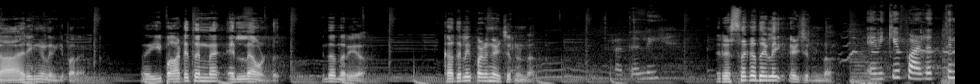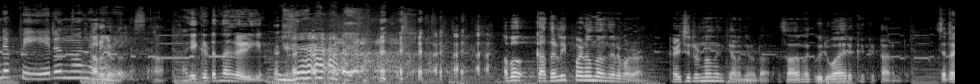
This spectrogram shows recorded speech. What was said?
കാര്യങ്ങൾ എനിക്ക് പറയാനുണ്ട്. ഈ പാട്ടിൽ തന്നെ എല്ലാം ഉണ്ട്. എന്താണെന്നറിയോ? കദളിപ്പഴം കഴിച്ചിട്ടുണ്ടോ? കദളി? രസകദളി കഴിച്ചിട്ടുണ്ടോ? എനിക്ക് പഴത്തിന്റെ പേരൊന്നും അങ്ങനെ അറിഞ്ഞൂടാ. അറിയില്ല സർ. ആ. കൈ കഴിക്കും. അപ്പൊ കദളിപ്പഴം എന്ന് പറഞ്ഞൊരു പഴമാണ്. കഴിച്ചിട്ടുണ്ടോ എന്ന് എനിക്ക് അറിഞ്ഞൂടാ. സാധാരണ ഗുരുവായൂരൊക്കെ കിട്ടാറുണ്ട്. ചേട്ടാ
